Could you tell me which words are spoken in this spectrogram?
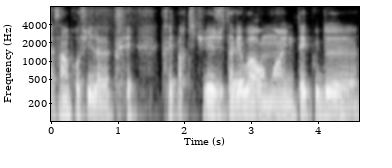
C'est un profil très, très particulier. Juste aller voir au moins une tape ou deux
